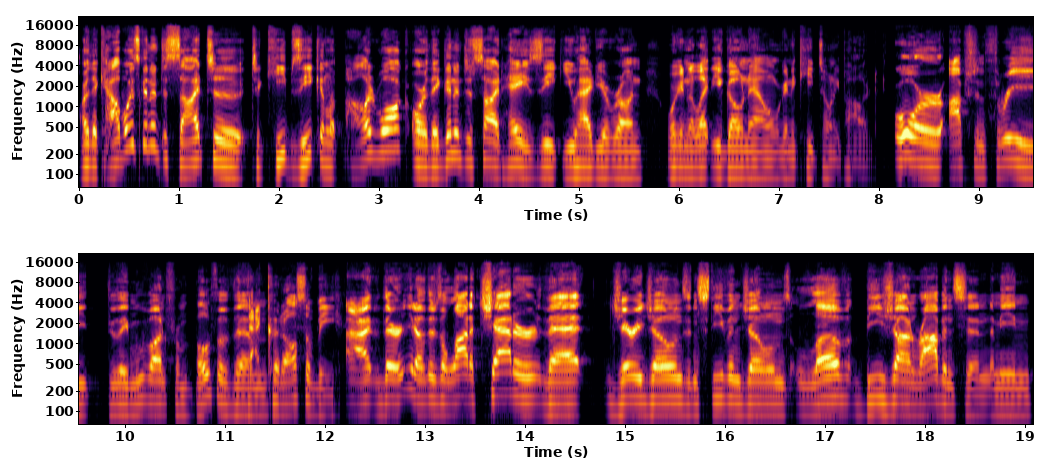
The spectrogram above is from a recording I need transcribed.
are the Cowboys going to decide to to keep Zeke and let Pollard walk, or are they going to decide, hey Zeke, you had your run, we're going to let you go now, and we're going to keep Tony Pollard? Or option three, do they move on from both of them? That could also be. uh, there, you know, there's a lot of chatter that Jerry Jones and Stephen Jones love Bijan Robinson. I mean,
